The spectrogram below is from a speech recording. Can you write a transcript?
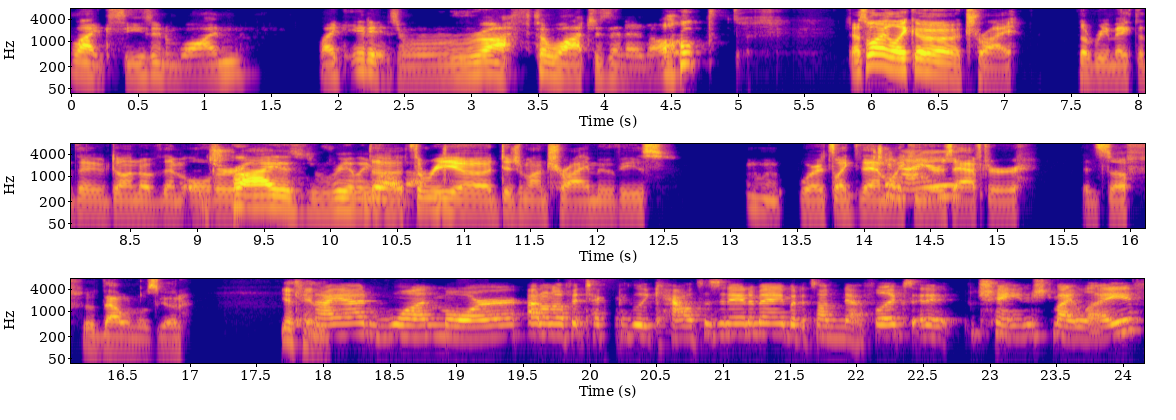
like season one, like it is rough to watch as an adult. that's why i like uh try the remake that they've done of them older Tri is really the well three uh digimon Tri movies Mhm. where it's like them Can like years after and stuff that one was good Yes, Can Haley. I add one more? I don't know if it technically counts as an anime, but it's on Netflix and it changed my life.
